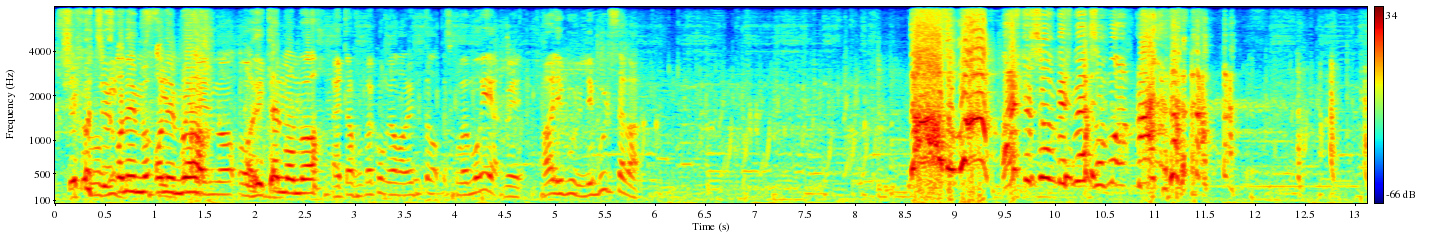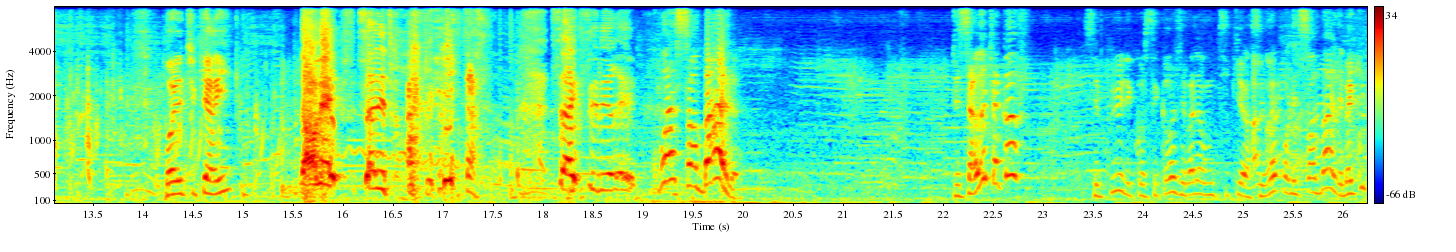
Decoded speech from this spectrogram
Je suis foutu, on est, on est mort. On est tellement mort. Attends, faut pas qu'on meure en même temps, parce qu'on va mourir, mais... Ah, les boules, les boules, ça va. Non, sauve-moi Ah, je te sauve, mais je meurs, sauve-moi Ah Bon, allez, tu carries. Non mais ça allait trop vite. Ça a accéléré. Quoi 100 balles? T'es sérieux, Jakov C'est plus les conséquences, j'ai mal à mon petit cœur. C'est vrai pour les 100 balles. Et bah écoute,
